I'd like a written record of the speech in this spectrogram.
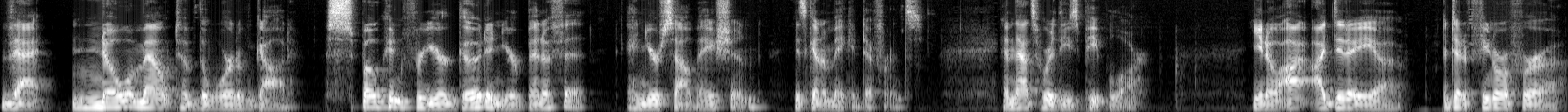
that no amount of the word of God spoken for your good and your benefit and your salvation is going to make a difference. And that's where these people are. You know, I, I did a uh, I did a funeral for a,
